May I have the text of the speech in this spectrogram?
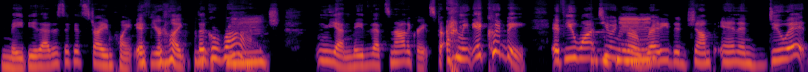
maybe that is a good starting point. If you're like the mm-hmm. garage, mm-hmm. yeah, maybe that's not a great start. I mean, it could be if you want to mm-hmm. and you're mm-hmm. ready to jump in and do it.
